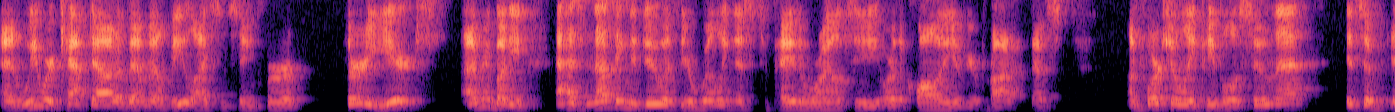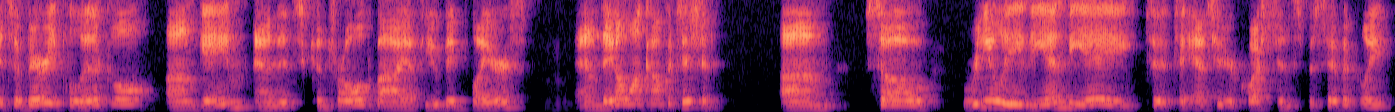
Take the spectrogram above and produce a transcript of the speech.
And we were kept out of MLB licensing for 30 years. Everybody it has nothing to do with your willingness to pay the royalty or the quality of your product. That's unfortunately people assume that it's a it's a very political um, game and it's controlled by a few big players and they don't want competition. Um, so really, the NBA to to answer your question specifically,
